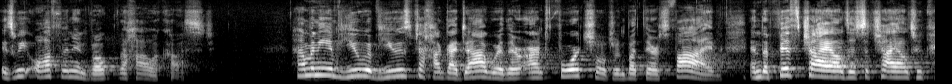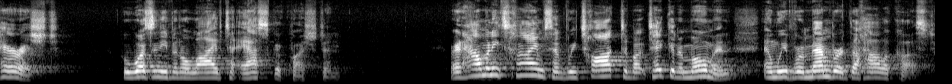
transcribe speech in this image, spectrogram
is we often invoke the Holocaust. How many of you have used a Haggadah where there aren't four children, but there's five, and the fifth child is a child who perished, who wasn't even alive to ask a question? Right? How many times have we talked about taking a moment and we've remembered the Holocaust?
